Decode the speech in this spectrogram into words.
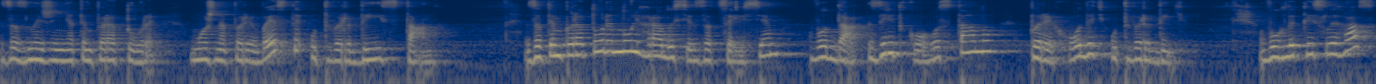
за зниження температури, можна перевести у твердий стан. За температури 0 градусів за Цельсієм вода з рідкого стану переходить у твердий. Вуглекислий газ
